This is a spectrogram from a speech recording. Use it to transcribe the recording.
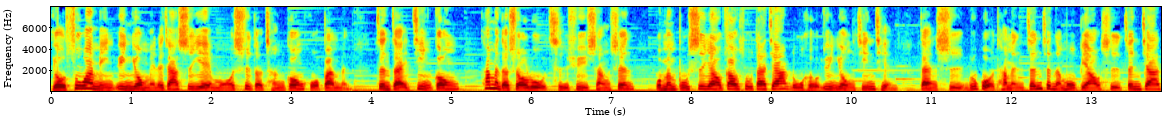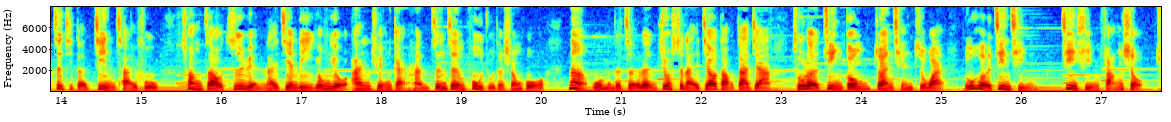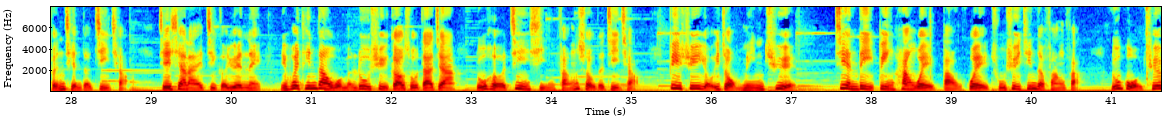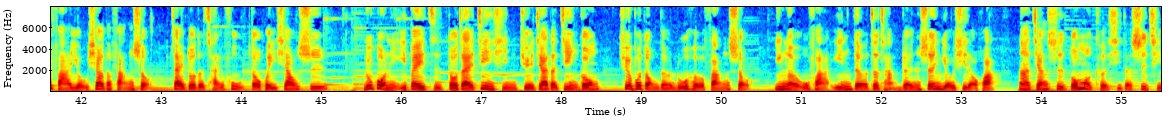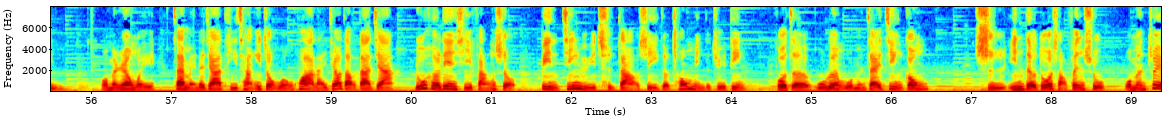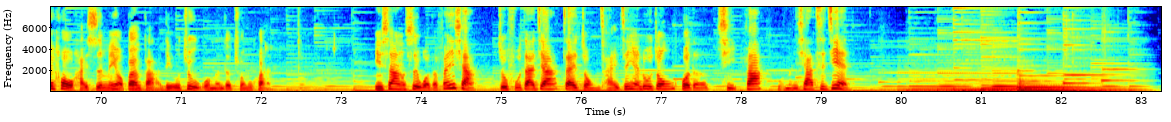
有数万名运用美乐家事业模式的成功伙伴们正在进攻。他们的收入持续上升。我们不是要告诉大家如何运用金钱，但是如果他们真正的目标是增加自己的净财富、创造资源来建立拥有安全感和真正富足的生活，那我们的责任就是来教导大家，除了进攻赚钱之外，如何进行进行防守、存钱的技巧。接下来几个月内，你会听到我们陆续告诉大家如何进行防守的技巧。必须有一种明确建立并捍卫宝贵储蓄金的方法。如果缺乏有效的防守，再多的财富都会消失。如果你一辈子都在进行绝佳的进攻，却不懂得如何防守，因而无法赢得这场人生游戏的话，那将是多么可惜的事情。我们认为，在美乐家提倡一种文化来教导大家如何练习防守，并精于此道，是一个聪明的决定。否则，无论我们在进攻时赢得多少分数，我们最后还是没有办法留住我们的存款。以上是我的分享，祝福大家在《总裁箴言录》中获得启发。我们下次见。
